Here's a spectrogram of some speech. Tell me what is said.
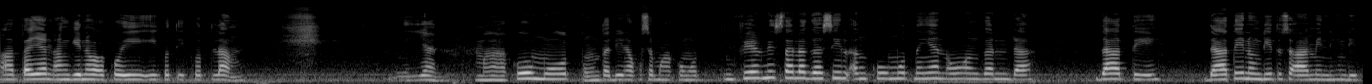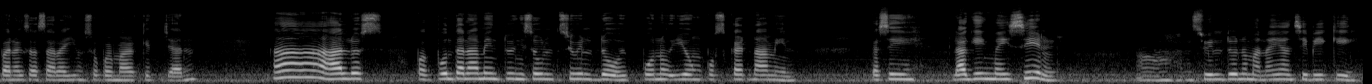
At ayan, ang ginawa ko, iikot-ikot lang. Yan. Mga kumot. Punta din ako sa mga kumot. In fairness talaga, seal ang kumot na yan. Oh, ang ganda. Dati, dati nung dito sa amin, hindi pa nagsasara yung supermarket dyan. Ha, halos pagpunta namin tuwing sweldo, puno yung postcard namin. Kasi laging may seal. Ah, ang sweldo naman, ayan si Vicky.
